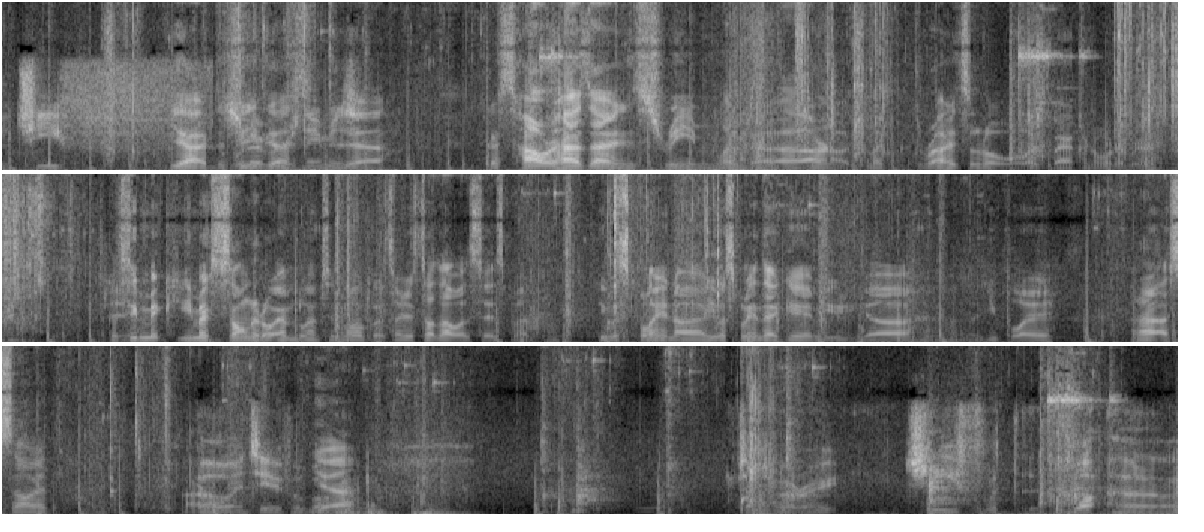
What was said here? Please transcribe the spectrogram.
the chief. Yeah, the chief. Yes. his name is? Yeah. Because Howard has that in his stream, like uh, I don't know, like throughout his little like background or whatever. Cause he make he makes his own little emblems and logos. I just thought that was his, but he was playing uh he was playing that game you uh you play, I, I saw it. I Oh, know. NCAA football. Yeah. Sounds about right. Chief with the what? Uh,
